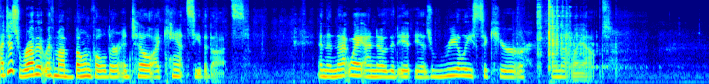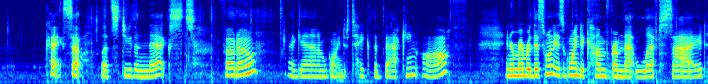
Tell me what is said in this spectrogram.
I just rub it with my bone folder until I can't see the dots. And then that way I know that it is really secure in that layout. Okay, so let's do the next photo. Again, I'm going to take the backing off. And remember, this one is going to come from that left side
